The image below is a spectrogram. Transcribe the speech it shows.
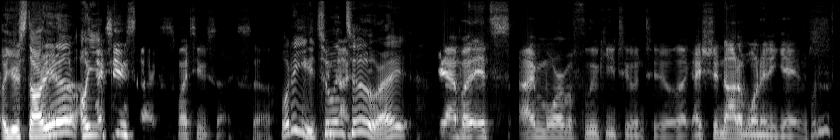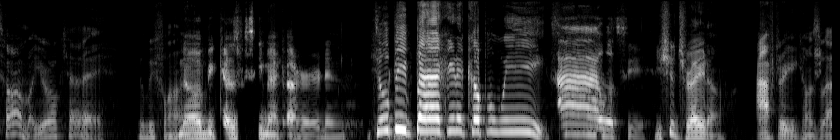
oh, you're starting him? Oh, you My team sucks. My team sucks. So what are you two In and two, right? yeah, but it's I'm more of a fluky two and two. Like I should not have won any games. What are you talking about? You're okay. You'll be fine. No, because C-Mac got hurt and he'll be back in a couple weeks. ah, let's see. You should trade him after he comes back.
